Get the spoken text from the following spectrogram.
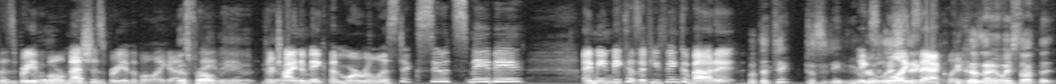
This is breathable. Other Mesh one. is breathable, I guess. That's probably maybe. it, They're trying to make them more realistic suits, maybe. I mean, because if you think about it, But the tick doesn't need to be Ex- well, realistic. exactly. Because I always thought that.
